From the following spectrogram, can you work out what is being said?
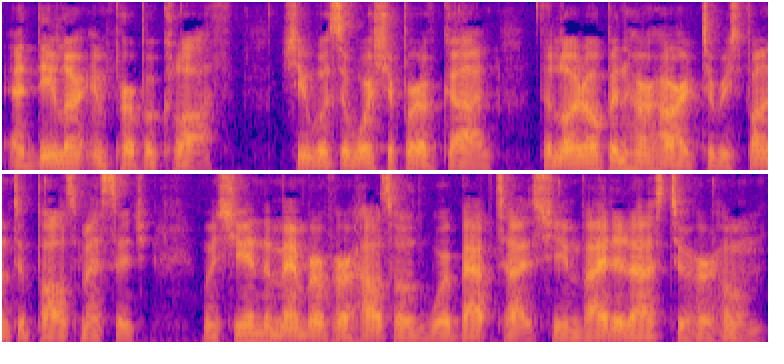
a dealer in purple cloth. She was a worshipper of God. The Lord opened her heart to respond to Paul's message. When she and the member of her household were baptized, she invited us to her home.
